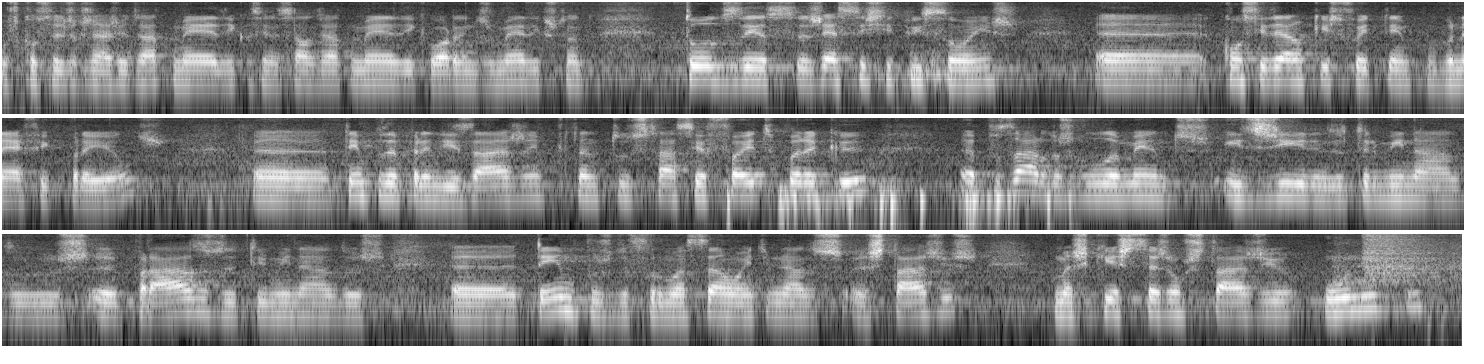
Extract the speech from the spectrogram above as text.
os conselhos regionais do internato médico, a Ciência do internato médico, a Ordem dos Médicos, portanto, todas essas instituições uh, consideram que isto foi tempo benéfico para eles, uh, tempo de aprendizagem, portanto, tudo está a ser feito para que apesar dos regulamentos exigirem determinados uh, prazos, determinados uh, tempos de formação em determinados estágios, mas que este seja um estágio único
